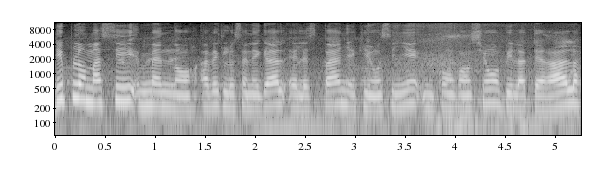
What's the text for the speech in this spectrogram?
Diplomatie maintenant avec le Sénégal et l'Espagne qui ont signé une convention bilatérale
